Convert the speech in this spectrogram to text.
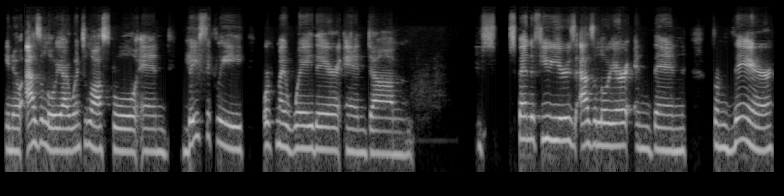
you know, as a lawyer, I went to law school and basically worked my way there and um, spent a few years as a lawyer. And then from there,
